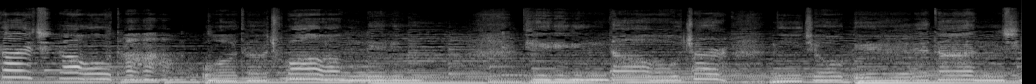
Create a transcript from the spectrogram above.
在敲打我的窗棂。听儿，你就别担心。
